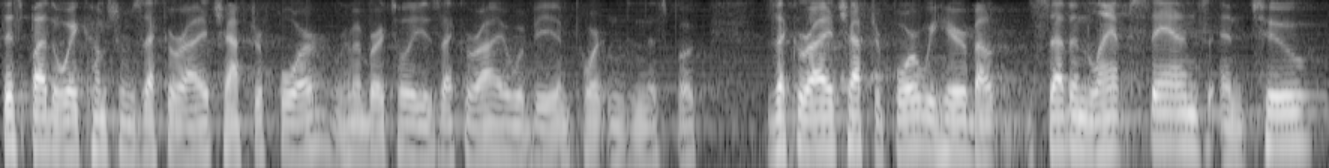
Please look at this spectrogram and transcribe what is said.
This, by the way, comes from Zechariah chapter 4. Remember I told you Zechariah would be important in this book. Zechariah chapter 4, we hear about seven lampstands and two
